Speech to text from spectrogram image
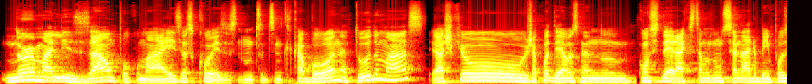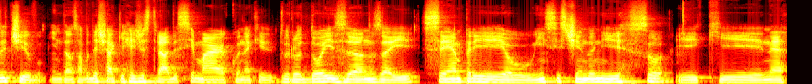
normalizar um pouco mais as coisas. Não tô dizendo que acabou, né, tudo, mas eu acho que eu, já podemos, né, no, considerar que estamos num cenário bem positivo. Então, só pra deixar aqui registrado esse marco, né, que durou dois anos aí, sempre eu insistindo nisso e que, né,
